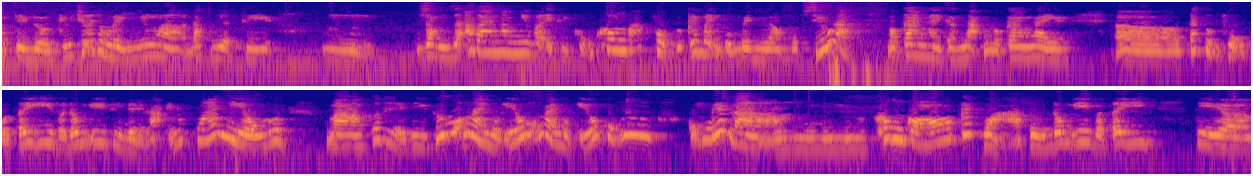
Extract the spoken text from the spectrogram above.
uh, tìm đường cứu chữa cho mình. Nhưng mà đặc biệt thì um, dòng dã 3 năm như vậy thì cũng không khắc phục được cái bệnh của mình là một xíu nào mà càng ngày càng nặng và càng ngày uh, tác dụng phụ của tây y và đông y thì để lại nó quá nhiều luôn mà cơ thể thì cứ mỗi ngày một yếu mỗi ngày một yếu cũng cũng biết là không có kết quả từ đông y và tây y. Thì ờ,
